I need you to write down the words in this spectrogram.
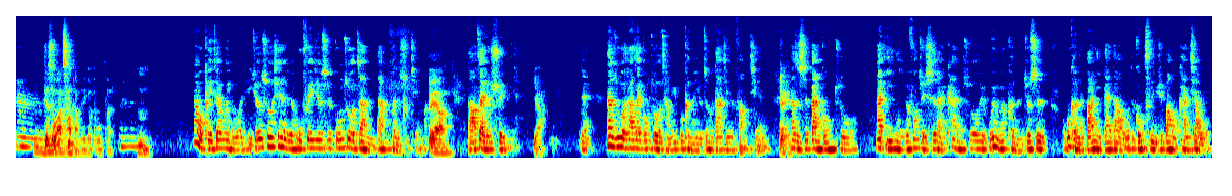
嗯。这是我要倡导的一个部分。嗯。嗯，那我可以再问一个问题，就是说现在人无非就是工作占大部分的时间嘛，对啊，然后再就睡眠。呀，对，那如果他在工作的场域不可能有这么大间的房间，对，他只是办公桌，那以你一个风水师来看说，我有没有可能就是我不可能把你带到我的公司里去帮我看一下我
